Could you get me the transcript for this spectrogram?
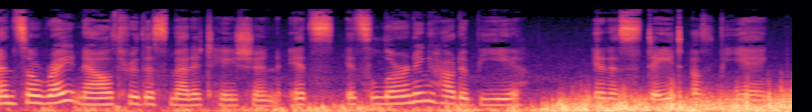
And so right now through this meditation, it's it's learning how to be in a state of being.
